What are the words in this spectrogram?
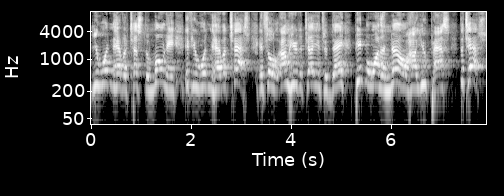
You wouldn't have a testimony if you wouldn't have a test. And so I'm here to tell you today people want to know how you pass the test.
